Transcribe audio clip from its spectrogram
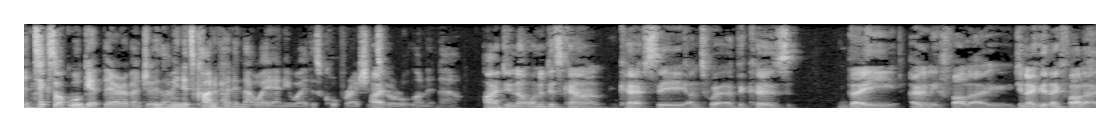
And TikTok will get there eventually. I mean, it's kind of heading that way anyway. There's corporations I- who are all on it now. I do not want to discount KFC on Twitter because they only follow. Do you know who they follow?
